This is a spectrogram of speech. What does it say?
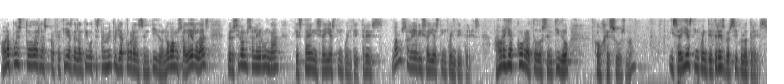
Ahora pues todas las profecías del Antiguo Testamento ya cobran sentido. No vamos a leerlas, pero sí vamos a leer una que está en Isaías 53. Vamos a leer Isaías 53. Ahora ya cobra todo sentido con Jesús, ¿no? Isaías 53, versículo 3.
